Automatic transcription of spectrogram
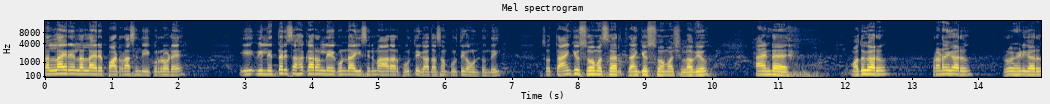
లల్లాయిరే లల్లాయిరే పాట రాసింది ఈ కుర్రోడే. ఈ వీళ్ళిద్దరి సహకారం లేకుండా ఈ సినిమా ఆర్ఆర్ పూర్తి కాదు అసంపూర్తిగా ఉంటుంది. So thank you so much sir thank you so much love you and Madhu గారు ప్రణవి గారు రోహిణి గారు.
